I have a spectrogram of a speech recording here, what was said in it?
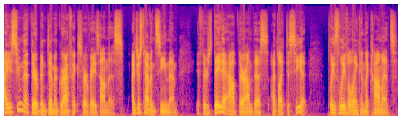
I assume that there have been demographic surveys on this. I just haven't seen them. If there's data out there on this, I'd like to see it. Please leave a link in the comments.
